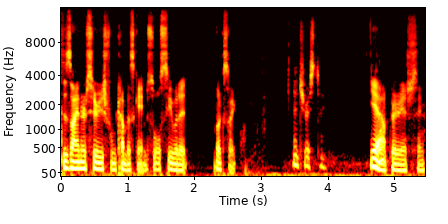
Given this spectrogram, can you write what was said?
Designer Series from Compass Games. We'll see what it looks like. Interesting. Yeah, Cool. very interesting.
